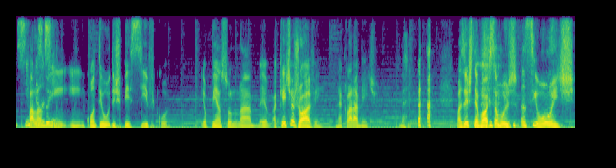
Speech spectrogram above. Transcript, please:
Simples Falando assim. em, em, conteúdo específico, eu penso na. É, a Kate é jovem, né? Claramente. Né? Mas eu e o Estevox somos anciões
